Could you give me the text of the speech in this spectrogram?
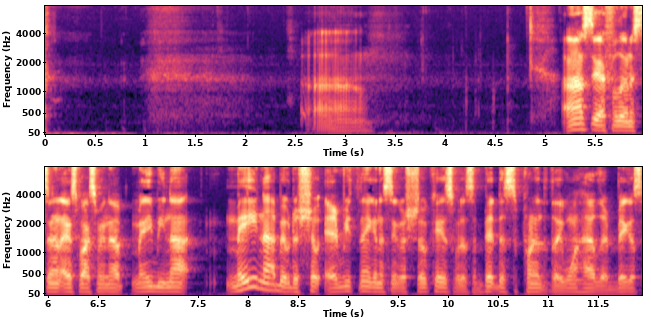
um, honestly, I fully understand Xbox may not, maybe not, may not be able to show everything in a single showcase, but it's a bit disappointing that they won't have their biggest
